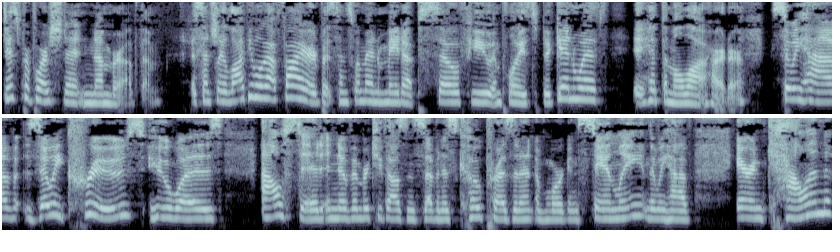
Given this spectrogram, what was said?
disproportionate number of them essentially a lot of people got fired, but since women made up so few employees to begin with, it hit them a lot harder. So we have Zoe Cruz, who was ousted in November 2007 as co-president of Morgan Stanley. And then we have Erin Callan,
